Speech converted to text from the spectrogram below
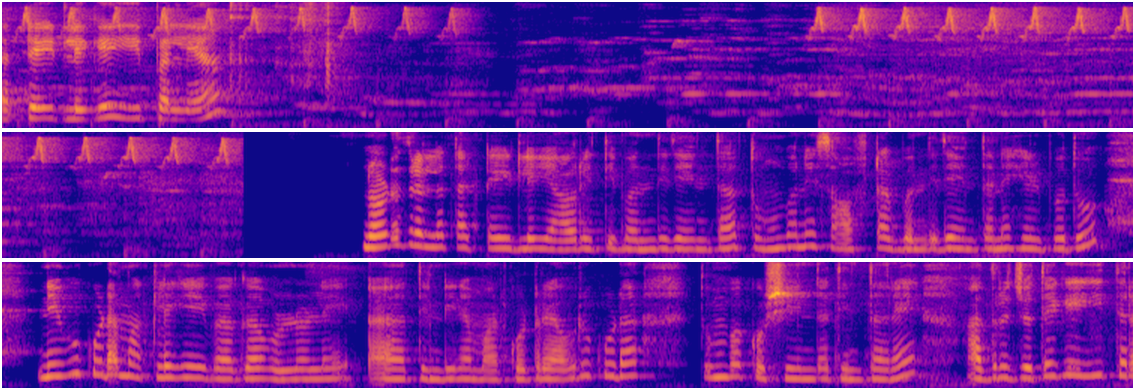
ತಟ್ಟೆ ಇಡ್ಲಿಗೆ ಈ ಪಲ್ಯ. ನೋಡಿದ್ರಲ್ಲ ತಟ್ಟೆ ಇಡ್ಲಿ ಯಾವ ರೀತಿ ಬಂದಿದೆ ಅಂತ ತುಂಬಾ ಸಾಫ್ಟಾಗಿ ಬಂದಿದೆ ಅಂತಲೇ ಹೇಳ್ಬೋದು. ನೀವು ಕೂಡ ಮಕ್ಕಳಿಗೆ ಇವಾಗ ಒಳ್ಳೊಳ್ಳೆ ತಿಂಡಿನ ಮಾಡಿಕೊಟ್ರೆ ಅವರು ಕೂಡ ತುಂಬ ಖುಷಿಯಿಂದ ತಿಂತಾರೆ. ಅದ್ರ ಜೊತೆಗೆ ಈ ಥರ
